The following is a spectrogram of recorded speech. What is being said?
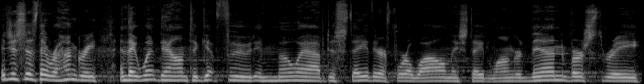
It just says they were hungry and they went down to get food in Moab to stay there for a while and they stayed longer. Then, verse 3,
